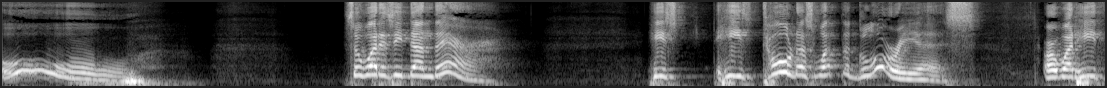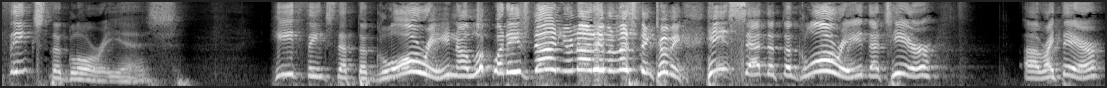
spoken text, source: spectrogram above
Ooh. So what has he done there? He's he's told us what the glory is, or what he thinks the glory is. He thinks that the glory, now look what he's done. You're not even listening to me. He said that the glory that's here, uh, right there,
